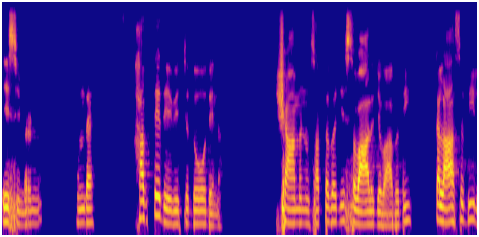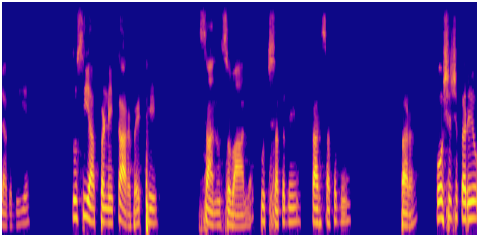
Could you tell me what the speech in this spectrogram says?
ਇਹ ਸਿਮਰਨ ਹੁੰਦਾ ਹਫ਼ਤੇ ਦੇ ਵਿੱਚ 2 ਦਿਨ। ਸ਼ਾਮ ਨੂੰ 7 ਵਜੇ ਸਵਾਲ ਜਵਾਬ ਦੀ, ਕਲਾਸ ਵੀ ਲੱਗਦੀ ਹੈ। ਤੁਸੀਂ ਆਪਣੇ ਘਰ ਬੈਠੇ ਸਾਨੂੰ ਸਵਾਲ ਪੁੱਛ ਸਕਦੇ ਕਰ ਸਕਦੇ ਪਰ ਕੋਸ਼ਿਸ਼ ਕਰਿਓ,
